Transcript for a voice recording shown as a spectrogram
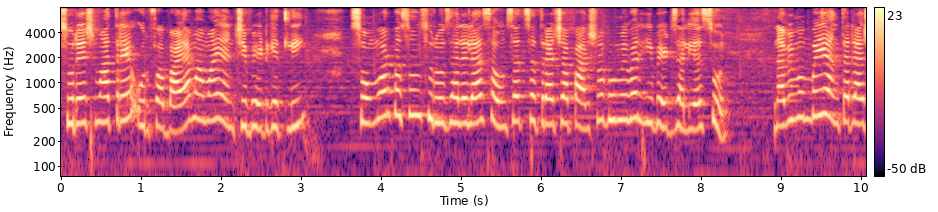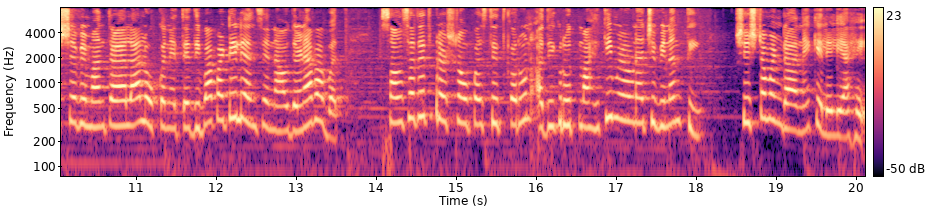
सुरेश म्हात्रे उर्फ बाळ्या मामा यांची भेट घेतली. सोमवारपासून सुरू झालेल्या संसद सत्राच्या पार्श्वभूमीवर ही भेट झाली असून नवी मुंबई आंतरराष्ट्रीय विमानतळाला लोकनेते दिबा पाटील यांचे नाव देण्याबाबत संसदेत प्रश्न उपस्थित करून अधिकृत माहिती मिळवण्याची विनंती शिष्टमंडळाने केलेली आहे.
